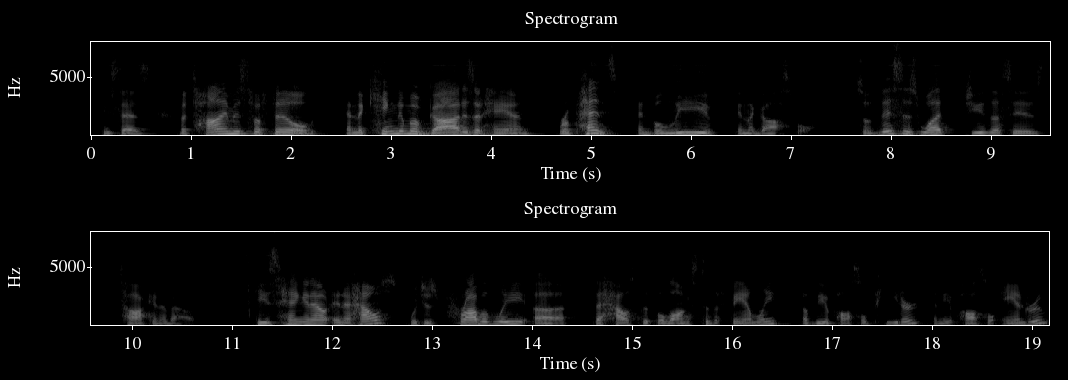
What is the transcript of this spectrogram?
He says, The time is fulfilled, and the kingdom of God is at hand. Repent and believe in the gospel. So, this is what Jesus is talking about. He's hanging out in a house, which is probably uh, the house that belongs to the family of the Apostle Peter and the Apostle Andrew.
